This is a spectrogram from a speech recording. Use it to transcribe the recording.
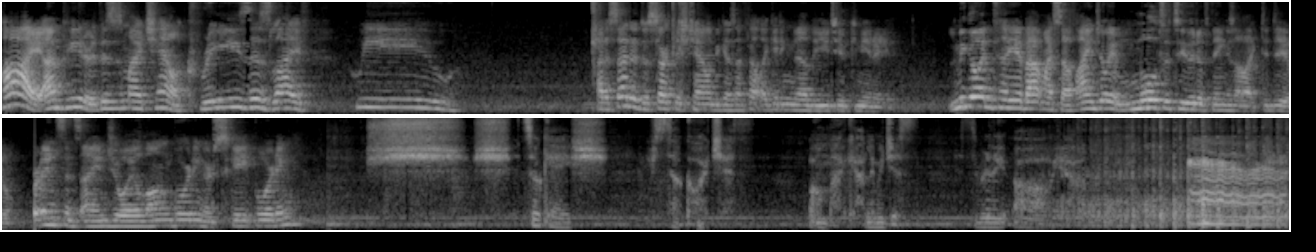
Hi, I'm Peter. This is my channel, Krazelife. Whew. I decided to start this channel because I felt like getting to know the YouTube community. Let me go ahead and tell you about myself. I enjoy a multitude of things I like to do. For instance, I enjoy longboarding or skateboarding. Shh, shh, it's okay, shh. You're so gorgeous. Oh my god, let me just, it's really, oh yeah.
